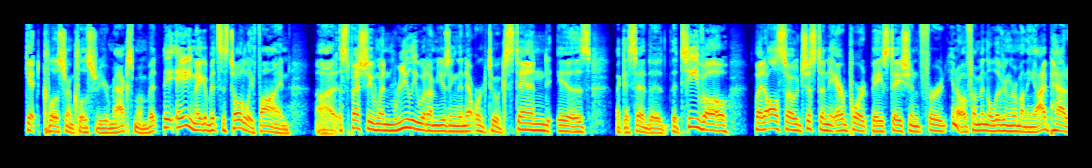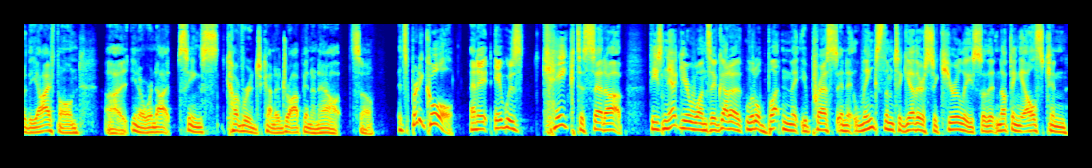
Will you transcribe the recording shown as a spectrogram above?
get closer and closer to your maximum. But 80 megabits is totally fine, uh, especially when really what I'm using the network to extend is, like I said, the the TiVo, but also just an airport base station for you know if I'm in the living room on the iPad or the iPhone, uh, you know we're not seeing coverage kind of drop in and out. So it's pretty cool, and it it was cake to set up. These Netgear ones, they've got a little button that you press and it links them together securely so that nothing else can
